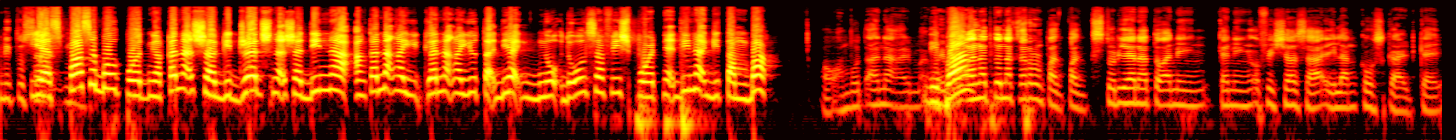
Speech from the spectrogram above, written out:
dito sa... yes, possible pod nga kana siya gidredge na siya di na ang kana nga kana nga yuta diha no, dool sa fishport niya di na gitambak. Oh, ambot ana. Di May ba? buwan na to na karon pag pag storya na to aning kaning official sa ilang Coast Guard kay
